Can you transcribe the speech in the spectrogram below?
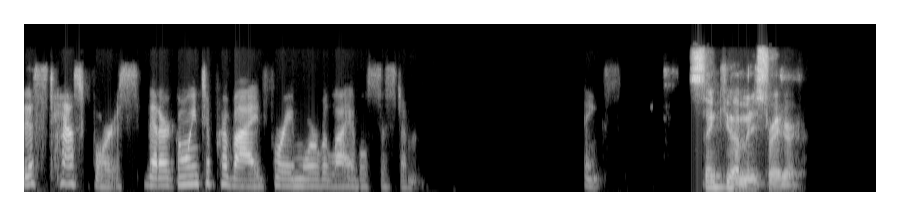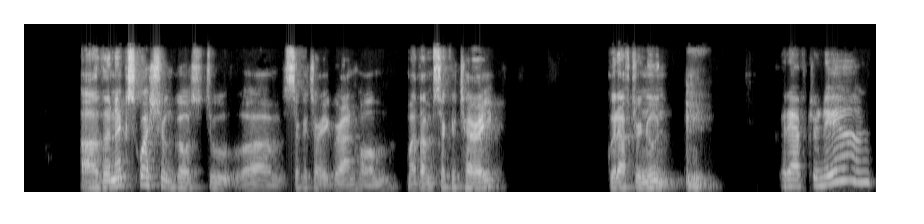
this task force that are going to provide for a more reliable system. Thanks. Thank you, Administrator. Uh, the next question goes to um, Secretary Granholm. Madam Secretary, good afternoon. good afternoon.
